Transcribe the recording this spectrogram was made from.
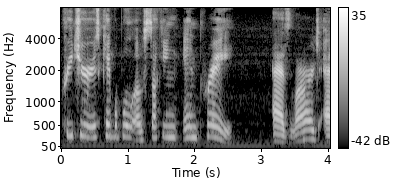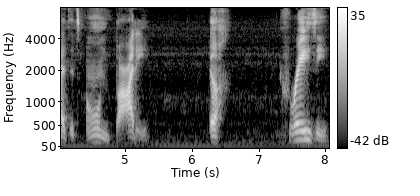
creature is capable of sucking in prey as large as its own body. Ugh. Crazy.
